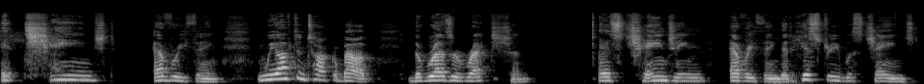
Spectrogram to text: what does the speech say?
It changed everything. We often talk about the resurrection as changing everything, that history was changed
